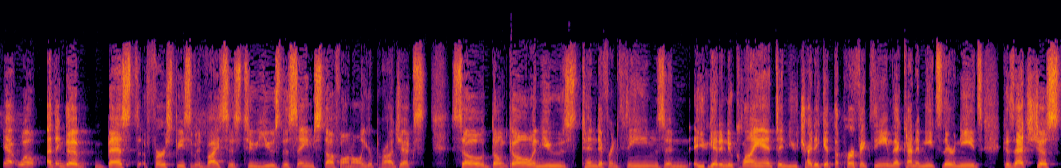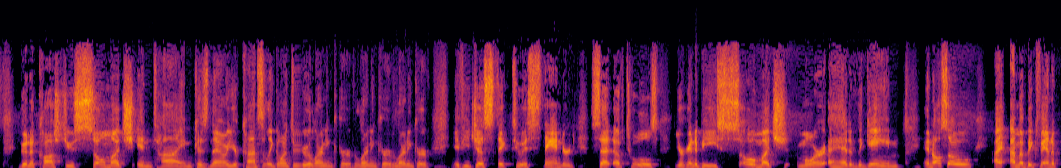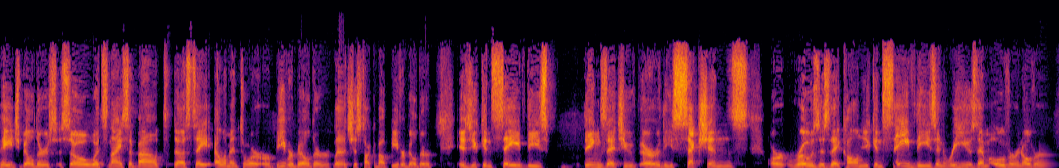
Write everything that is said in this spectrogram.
Yeah, well, I think the best first piece of advice is to use the same stuff on all your projects. So don't go and use 10 different themes and you get a new client and you try to get the perfect theme that kind of meets their needs because that's just going to cost you so much in time because now you're constantly going through a learning curve, learning curve, learning curve. If you just stick to a standard set of tools, you're going to be so much more ahead of the game. And also, I, am a big fan of page builders. So, what's nice about, uh, say, Elementor or Beaver Builder, let's just talk about Beaver Builder, is you can save these things that you, or these sections or rows as they call them, you can save these and reuse them over and over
